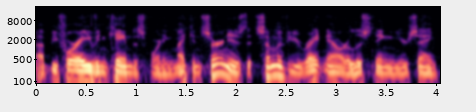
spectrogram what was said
uh, before I even came this morning. My concern is that some of you right now are listening and you're saying,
